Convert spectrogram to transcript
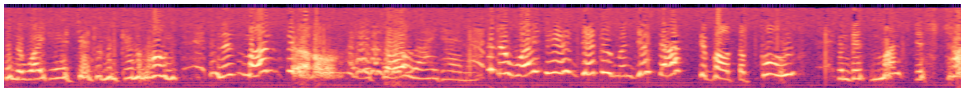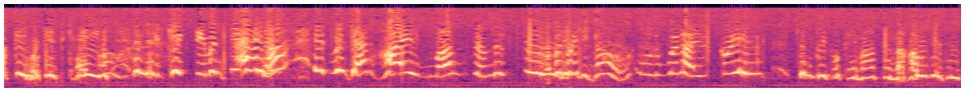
then the white-haired gentleman came along, and this monster... Oh, it's all right, Hannah. And the white-haired gentleman just asked about the post, and this monster struck him with his cane, oh. and then kicked him and kicked Anna? It was that Hyde monster, Miss Julie. But where'd he go? Well, when I screamed, some people came out from the houses, and,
